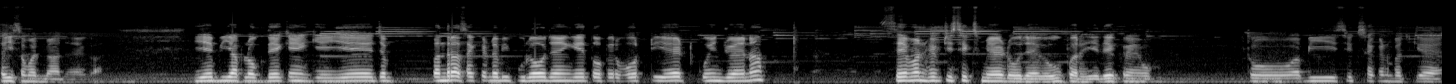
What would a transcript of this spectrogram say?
सही समझ में आ जाएगा। ये भी आप लोग देखें कि ये जब पंद्रह सेकंड अभी पूरा हो जाएँगे तो फिर फोर्टी एट कोइन जो है ना सेवन फिफ्टी सिक्स में ऐड हो जाएगा ऊपर ये देख रहे हो। तो अभी सिक्स सेकंड बच गया है।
